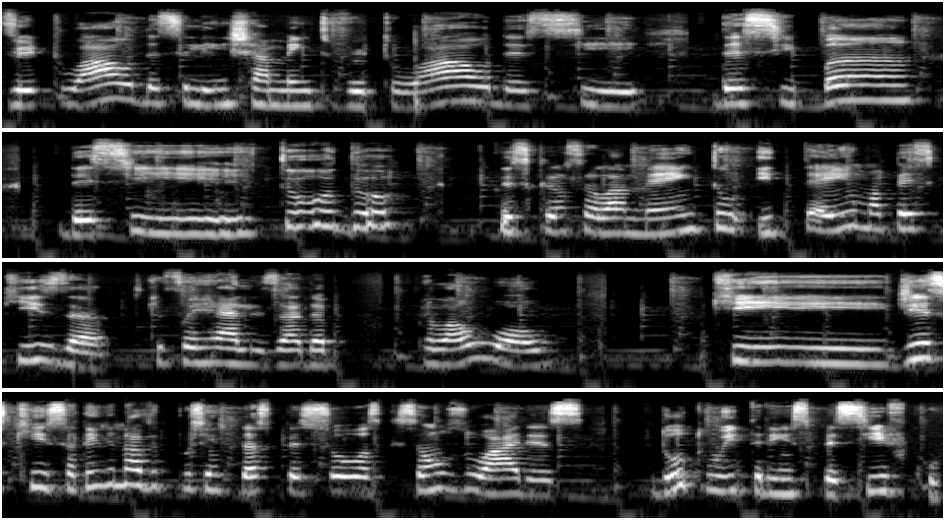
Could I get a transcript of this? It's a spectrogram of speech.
virtual, desse linchamento virtual, desse, desse ban, desse tudo, desse cancelamento. E tem uma pesquisa que foi realizada pela UOL que diz que 79% das pessoas que são usuárias do Twitter em específico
